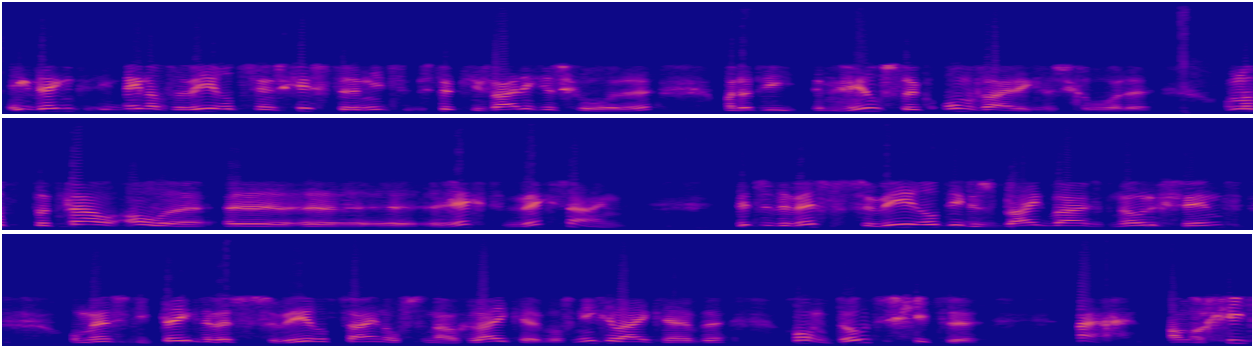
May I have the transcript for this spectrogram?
Ik, denk, ik denk dat de wereld sinds gisteren niet een stukje veiliger is geworden, maar dat die een heel stuk onveiliger is geworden. Omdat totaal alle uh, uh, rechten weg zijn. Dit is de westerse wereld die dus blijkbaar het nodig vindt om mensen die tegen de westerse wereld zijn, of ze nou gelijk hebben of niet gelijk hebben, gewoon dood te schieten. Nou ja, anarchie.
